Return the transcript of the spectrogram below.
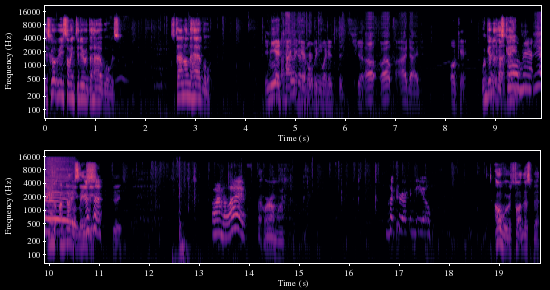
It's got to be something to do with the hairballs. Stand on the hairball. You need to I attack feel the hairball hurt me. before it hits the ship. Oh, well, I died. Okay. We're good at this game. Oh man. Yay! I'm So nice. maybe. this. Oh, I'm alive. Right, Where am I? My crocodile. Oh, it's like this bit.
